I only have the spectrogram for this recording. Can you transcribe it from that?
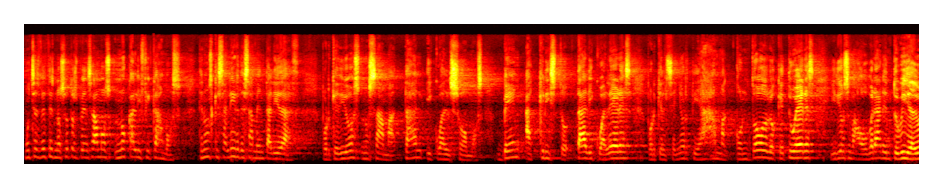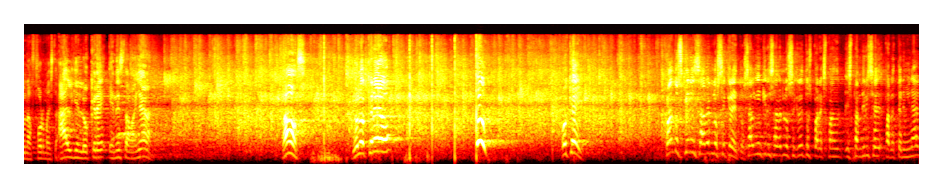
Muchas veces nosotros pensamos, no calificamos, tenemos que salir de esa mentalidad, porque Dios nos ama tal y cual somos. Ven a Cristo tal y cual eres, porque el Señor te ama con todo lo que tú eres y Dios va a obrar en tu vida de una forma... ¿Alguien lo cree en esta mañana? Vamos, yo lo creo. Ok, ¿cuántos quieren saber los secretos? ¿Alguien quiere saber los secretos para expandirse, para terminar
